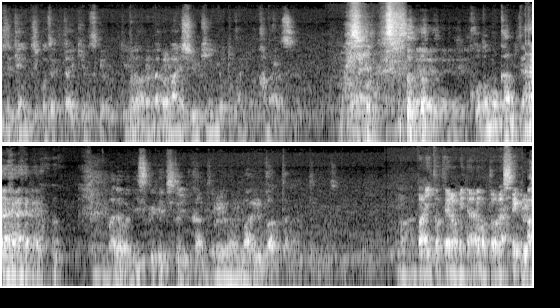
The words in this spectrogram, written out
事件事故絶対気をつけろっていうのはなんか毎週金曜とかには必ず。ー、まあ子供かみたいな。まあでもリスクヘッジという観点ではまあよかったなますまあバイトテロみたいなことはしてくるあ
